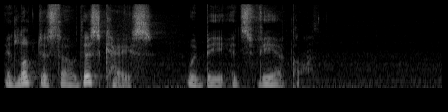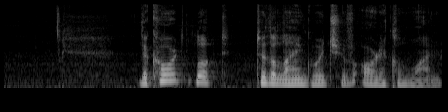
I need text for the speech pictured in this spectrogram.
it looked as though this case would be its vehicle. The court looked to the language of Article 1.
